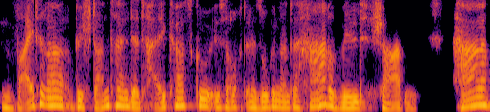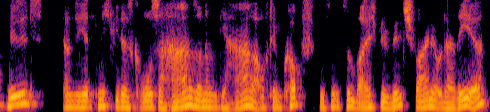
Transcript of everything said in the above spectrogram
Ein weiterer Bestandteil der Teilkasko ist auch der sogenannte Haarwildschaden. Haarwild, also jetzt nicht wie das große Haar, sondern wie die Haare auf dem Kopf. Das sind zum Beispiel Wildschweine oder Rehe.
